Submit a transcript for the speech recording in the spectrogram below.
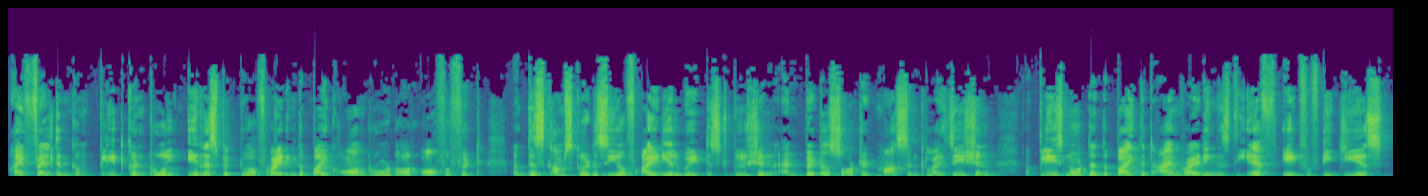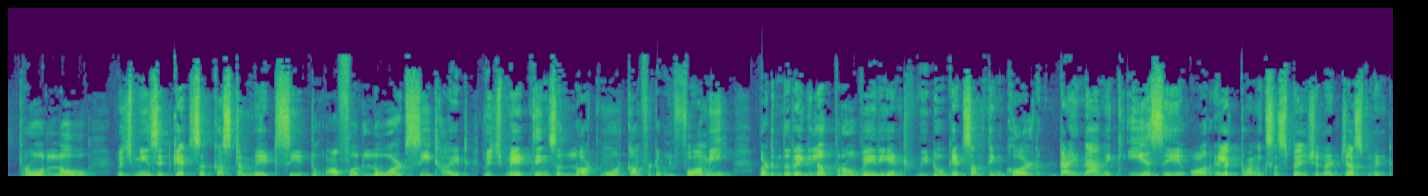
I felt in complete control irrespective of riding the bike on road or off of it. Now, this comes courtesy of ideal weight distribution and better sorted mass centralization. Now, please note that the bike that I am riding is the F850 GS Pro Low, which means it gets a custom made seat to offer lowered seat height, which made things a lot more comfortable for me. But in the regular Pro variant, we do get something called dynamic ESA or electronic suspension adjustment,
